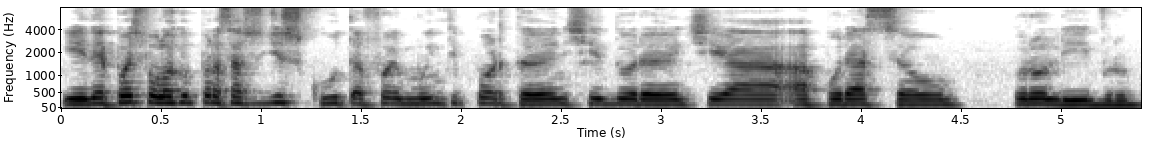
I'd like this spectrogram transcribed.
E depois falou que o processo de escuta foi muito importante durante a apuração para o livro.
